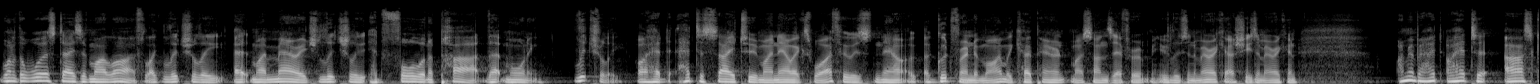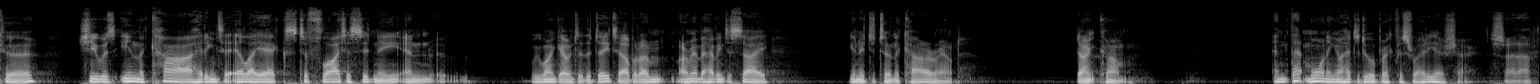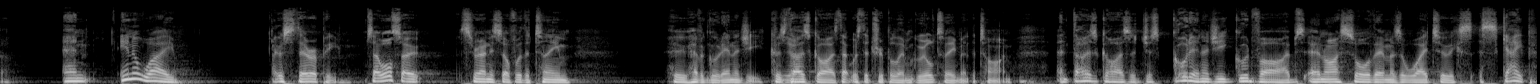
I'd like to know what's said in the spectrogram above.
One of the worst days of my life. Like literally, at my marriage, literally had fallen apart that morning. Literally, I had had to say to my now ex-wife, who is now a, a good friend of mine. We co-parent my son Zephyr, who lives in America. She's American. I remember I had, I had to ask her. She was in the car heading to LAX to fly to Sydney, and uh, we won't go into the detail. But I'm, I remember having to say, "You need to turn the car around. Don't come." And that morning, I had to do a breakfast radio show, Straight after. and in a way, it was therapy. So also surround yourself with a team who have a good energy because Yeah. those guys that was the Triple M Grill team at the time, and those guys are just good energy, good vibes, and I saw them as a way to ex- escape,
